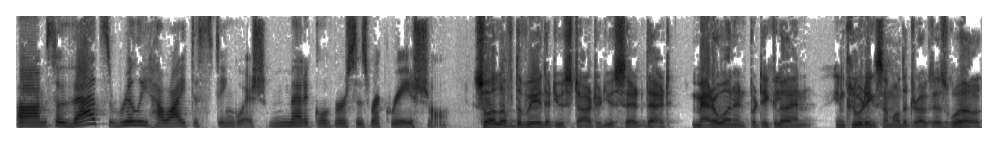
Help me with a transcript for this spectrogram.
Um, so that's really how I distinguish medical versus recreational. So I love the way that you started. You said that marijuana in particular and including some other drugs as well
